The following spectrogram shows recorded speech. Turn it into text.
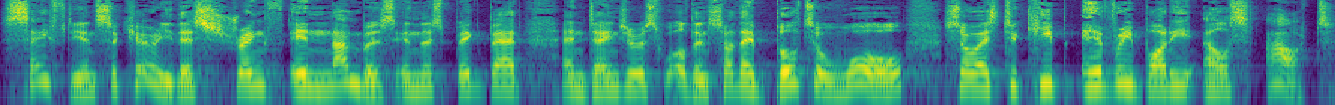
safety and security. There's strength in numbers in this big, bad, and dangerous world. And so they built a wall so as to keep everybody else out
